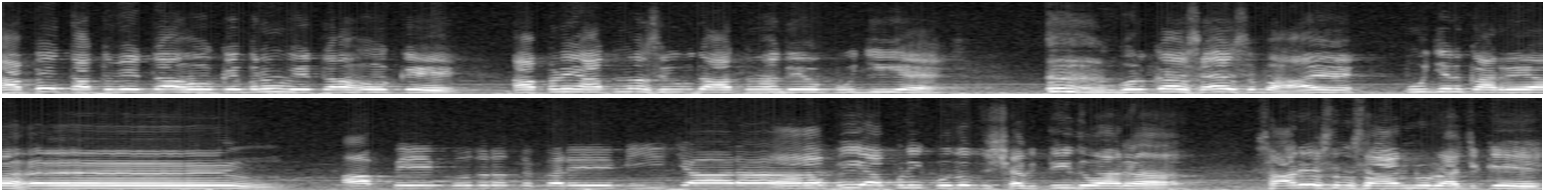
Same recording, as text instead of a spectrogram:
ਆਪੇ ਤਤਵੇਤਾ ਹੋ ਕੇ ਬ੍ਰਹਮਵੇਤਾ ਹੋ ਕੇ ਆਪਣੇ ਆਤਮਾ ਸਰੂਪ ਦਾ ਆਤਮਾ ਦੇ ਉਹ ਪੂਜੀ ਹੈ ਗੁਰ ਕਾ ਸਹਿ ਸੁਭਾਏ ਪੂਜਨ ਕਰ ਰਿਹਾ ਹੈ। ਆਪੇ ਕੁਦਰਤ ਕਰੇ ਵਿਚਾਰਾ। ਆਪ ਹੀ ਆਪਣੀ ਕੁਦਰਤ ਸ਼ਕਤੀ ਦੁਆਰਾ ਸਾਰੇ ਸੰਸਾਰ ਨੂੰ ਰਚ ਕੇ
